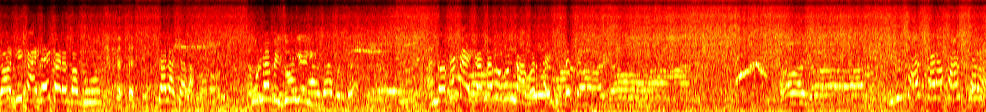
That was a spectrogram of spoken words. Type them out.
दोघी काय नाही करत बाबू. चला चला. पूर्ण भिजून गेली. आणि लोक टायगरला बघून घाबरतायत. इथून करा फास्ट करा.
